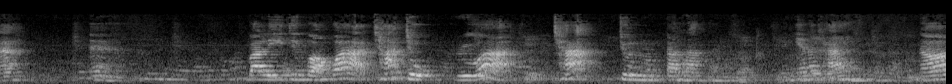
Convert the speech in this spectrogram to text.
นะอ่าบาลีจึงบอกว่าชะจุหรือว่าชะจุนตรังอย่างเงี้ยนะคะเนาะ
